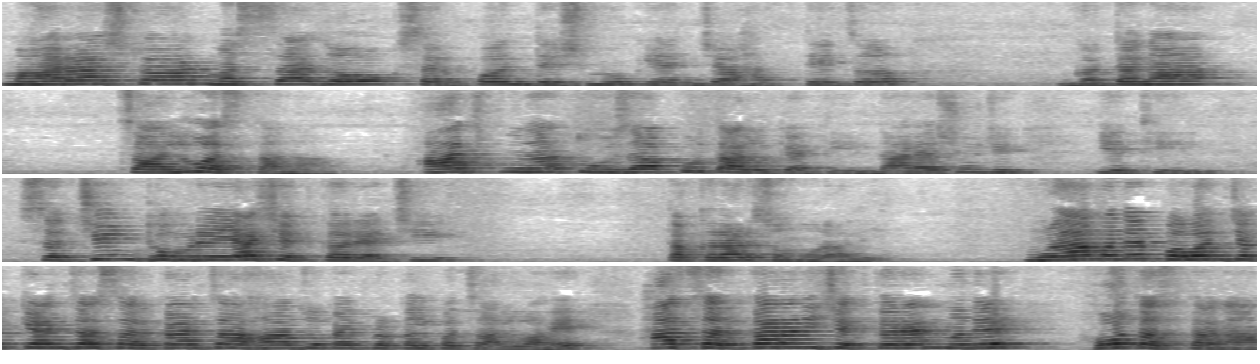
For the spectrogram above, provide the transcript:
महाराष्ट्रात मस्साजोग सरपंच देशमुख यांच्या हत्येचं घटना चालू असताना आज पुन्हा तुळजापूर तालुक्यातील धाराशिव जि येथील सचिन ठोंबरे या शेतकऱ्याची तक्रार समोर आली. मुळामध्ये पवन चक्क्यांचा सरकारचा हा जो काही प्रकल्प चालू आहे हा सरकार आणि शेतकऱ्यांमध्ये होत असताना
